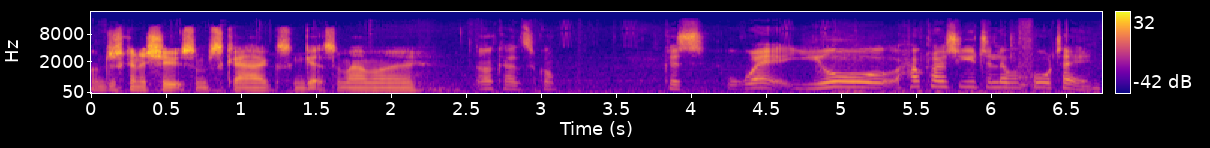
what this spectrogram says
I'm just gonna shoot some skags and get some ammo. Okay, that's cool. Because where you're, how close are you to level 14?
